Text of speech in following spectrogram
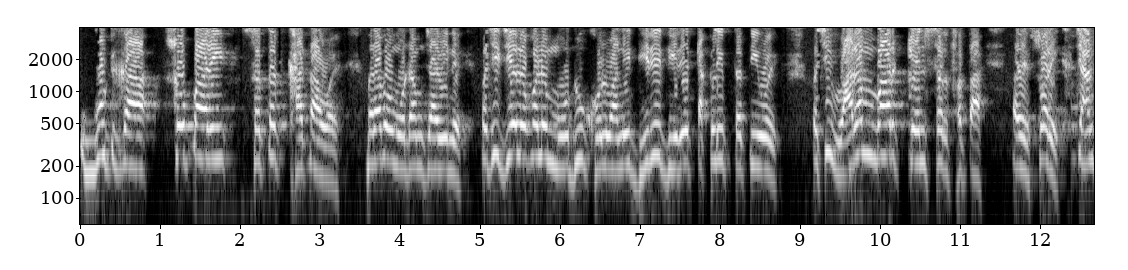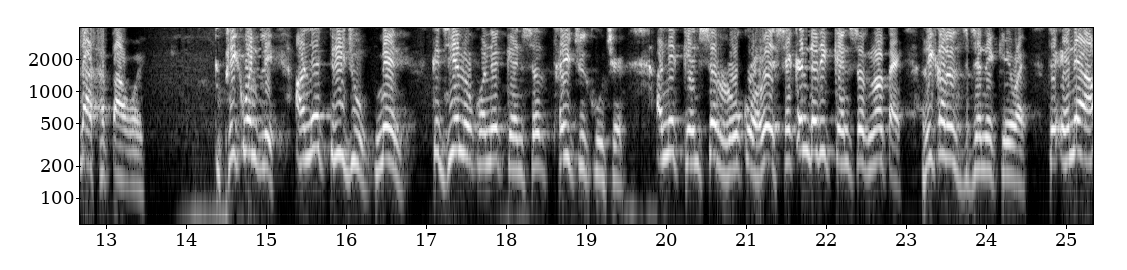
ગુટકા, સોપારી સતત ખાતા હોય, બરાબર, મોઢામાં ચાવીને. પછી જે લોકોને મોઢું ખોલવાની ધીરે ધીરે તકલીફ થતી હોય, પછી વારંવાર કેન્સર થતા, અરે સોરી ચાંદા થતા હોય. ફ્રીક્વન્ટલી અને ત્રીજું મેન કે જે લોકોને કેન્સર થઈ ચૂક્યું છે. અને કેન્સર રોકો, હવે સેકન્ડરી કેન્સર ન થાય રિકરન્સ જેને કહેવાય, તો એને આ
